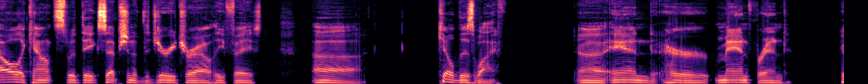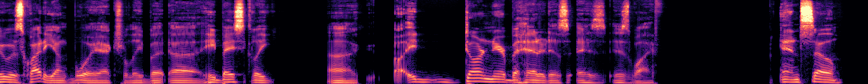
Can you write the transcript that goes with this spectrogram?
all accounts, with the exception of the jury trial he faced, uh, killed his wife uh, and her man friend, who was quite a young boy actually, but uh, he basically uh, darn near beheaded his, his his wife, and so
